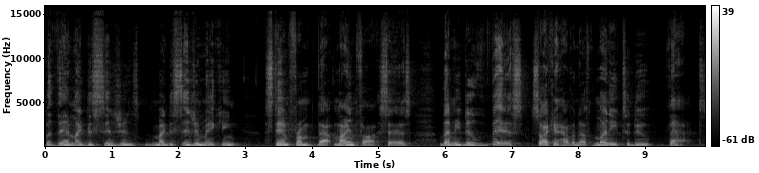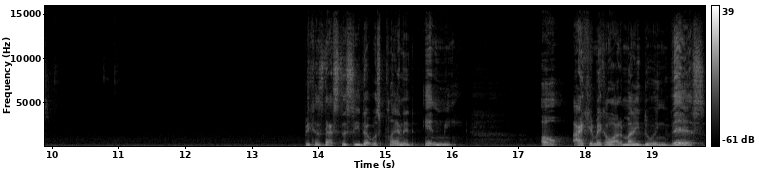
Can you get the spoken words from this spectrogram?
But then my decisions, my decision making stemmed from that mind thought says, let me do this so I can have enough money to do that. Because that's the seed that was planted in me. Oh, I can make a lot of money doing this,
